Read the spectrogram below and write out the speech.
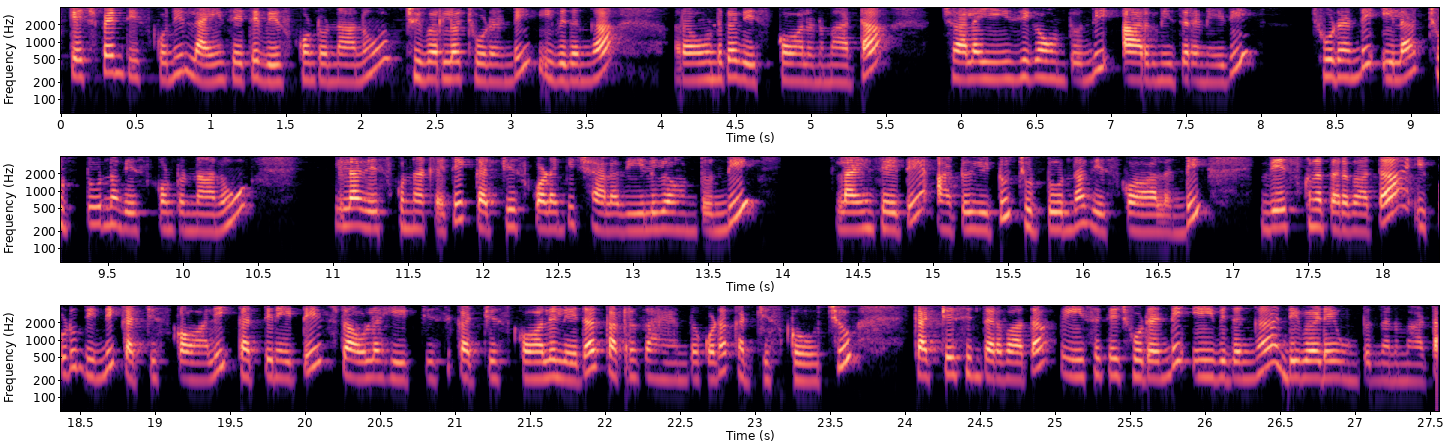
స్కెచ్ పెన్ తీసుకొని లైన్స్ అయితే వేసుకుంటున్నాను. చివరిలో చూడండి ఈ విధంగా రౌండ్గా వేసుకోవాలన్నమాట. చాలా ఈజీగా ఉంటుంది ఆర్గనైజర్ అనేది. చూడండి ఇలా చుట్టూన వేసుకుంటున్నాను. ఇలా వేసుకున్నట్లయితే కట్ చేసుకోవడానికి చాలా వీలుగా ఉంటుంది. లైన్స్ అయితే అటు ఇటు చుట్టూరున వేసుకోవాలండి. వేసుకున్న తర్వాత ఇప్పుడు దీన్ని కట్ చేసుకోవాలి. కత్తిని అయితే స్టవ్లో హీట్ చేసి కట్ చేసుకోవాలి లేదా కట్టర్ సహాయంతో కూడా కట్ చేసుకోవచ్చు. కట్ చేసిన తర్వాత పీస్ అయితే చూడండి ఈ విధంగా డివైడ్ అయి ఉంటుందన్నమాట.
